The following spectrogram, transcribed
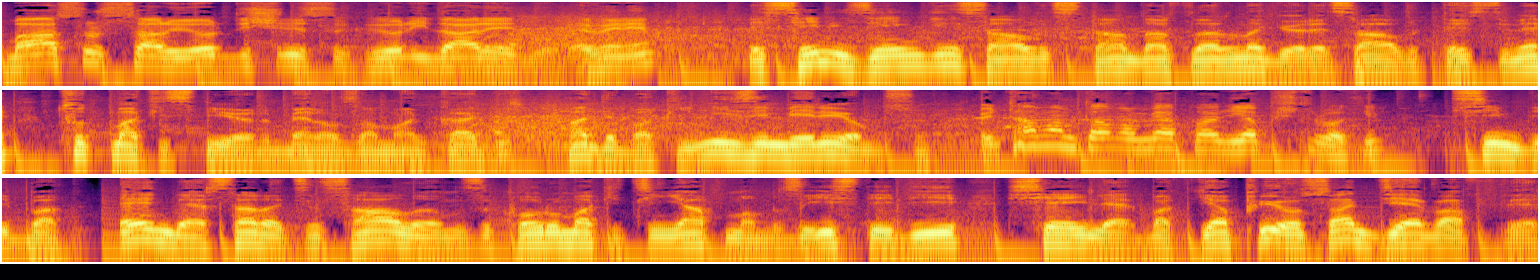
basur sarıyor, dişini sıkıyor, idare ediyor. Efendim? E seni zengin sağlık standartlarına göre sağlık testine tutmak istiyorum ben o zaman Kadir. Hadi bakayım izin veriyor musun? E tamam tamam yap hadi yapıştır bakayım. Şimdi bak Ender Saraç'ın sağlığımızı korumak için yapmamızı istediği şeyler. Bak yapıyorsan cevap ver.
